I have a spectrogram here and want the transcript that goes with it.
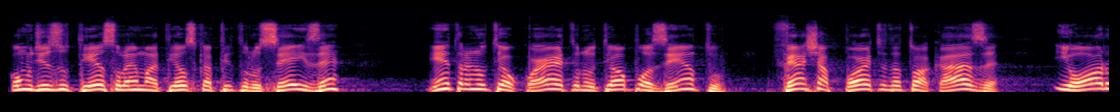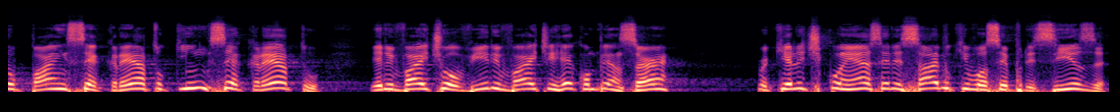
como diz o texto lá em Mateus capítulo 6, né? Entra no teu quarto, no teu aposento, fecha a porta da tua casa, e ora o Pai em secreto, que em secreto Ele vai te ouvir e vai te recompensar, porque Ele te conhece, Ele sabe o que você precisa,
